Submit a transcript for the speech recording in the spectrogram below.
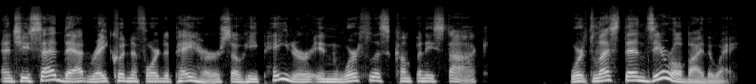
And she said that Ray couldn't afford to pay her. So he paid her in worthless company stock, worth less than zero, by the way,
